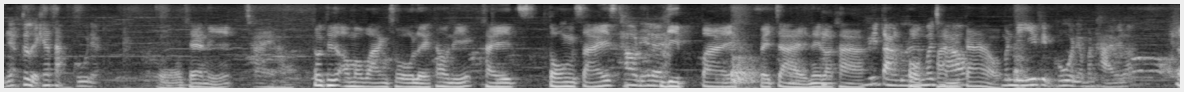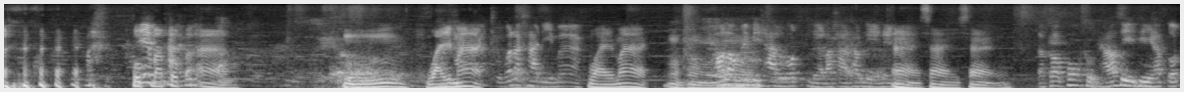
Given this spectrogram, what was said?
เนี้ยก็เหลือแค่สามคู่เนี้ย โอ้แค่นี้ ใช่ครับ ก็คือเอามาวางโชว์เลยเท่านี้ใครตรงไซส์เท่านี้เลยหยิบไปไปจ่ายในราคาพี่ตังดูเลยเมื่อเช้า 6,900 มันมี 20 คู่เนี่ยมันหายไปแล้ว ปุ๊บเนี่ยมัมานปุ๊บหายไปอ่าแล้วอืมไวมาก ถือว่าราคาดีมาก ไวมากอื้อหือเพราะเราไม่มีทางลดเหลือราคาเท่านี้แน่อ่าใช่ใช่แล้วก็พวกถุงเท้า CP ครับลด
